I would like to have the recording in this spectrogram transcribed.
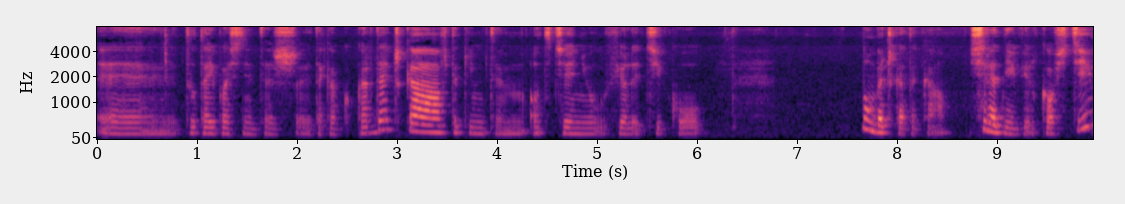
E, Tutaj właśnie też e, taka kokardeczka w takim tym odcieniu fioleciku. Bombeczka taka średniej wielkości.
